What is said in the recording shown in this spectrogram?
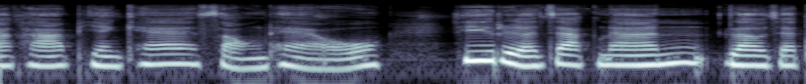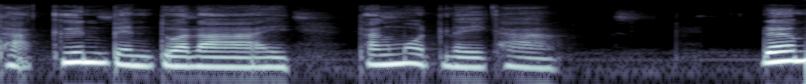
นะคะ เพียงแค่ 2 แถว ที่เหลือจากนั้นเราจะถักขึ้นเป็นตัวลายทั้งหมดเลยค่ะ เริ่ม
